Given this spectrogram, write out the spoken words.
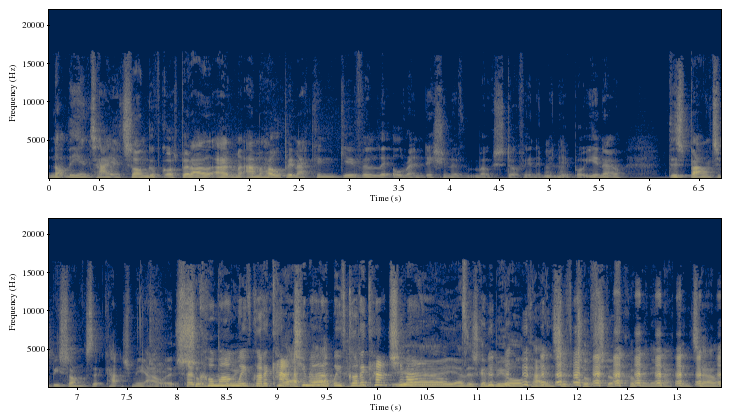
not the entire song, of course, but I, I'm I'm hoping I can give a little rendition of most stuff in a minute. But you know, there's bound to be songs that catch me out at so some come on, point. we've got to catch him out. We've got to catch him yeah, out. yeah. Yeah, there's going to be all kinds of tough stuff coming in. I can tell.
